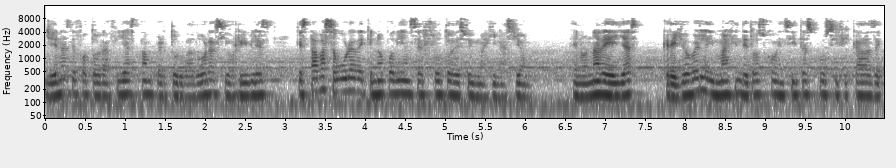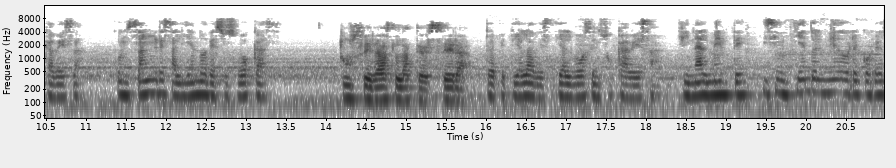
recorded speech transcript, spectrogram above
llenas de fotografías tan perturbadoras y horribles que estaba segura de que no podían ser fruto de su imaginación. En una de ellas creyó ver la imagen de dos jovencitas crucificadas de cabeza, con sangre saliendo de sus bocas. Tú serás la tercera, repetía la bestial voz en su cabeza. Finalmente, y sintiendo el miedo recorrer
